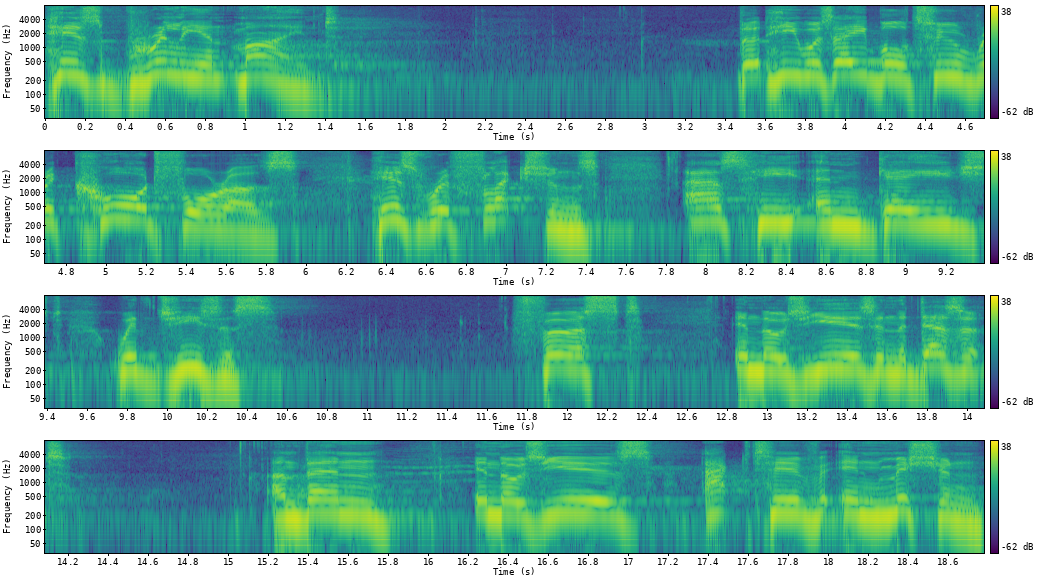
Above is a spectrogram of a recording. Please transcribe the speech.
his brilliant mind that he was able to record for us his reflections as he engaged with Jesus. First, in those years in the desert, and then in those years active in mission,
